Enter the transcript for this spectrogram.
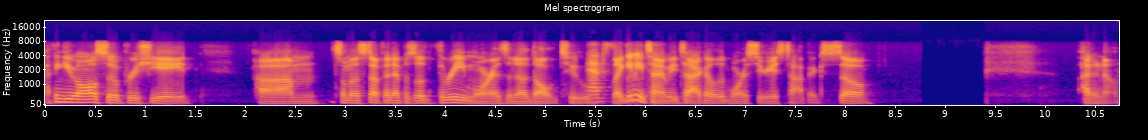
I think you also appreciate um, some of the stuff in episode three more as an adult too. Absolutely. Like anytime we talk a little more serious topics. So I don't know.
